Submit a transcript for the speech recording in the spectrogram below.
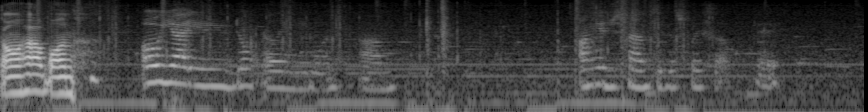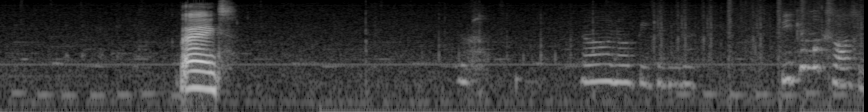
Don't have one. Oh yeah, you, you don't really need one. Um, I'm gonna just fancy this place up. Okay. Thanks. No, no beacon either. Beacon looks awesome.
